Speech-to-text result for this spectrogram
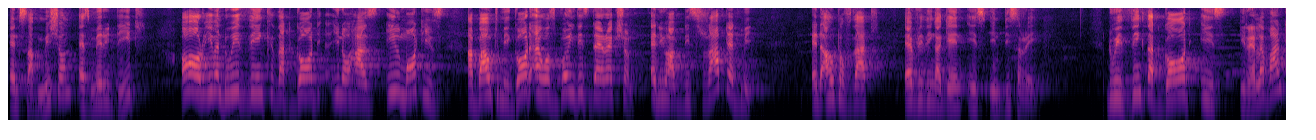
and submission as Mary did? Or even do we think that God, you know, has ill motives about me? God, I was going this direction and you have disrupted me. And out of that, everything again is in disarray. Do we think that God is irrelevant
